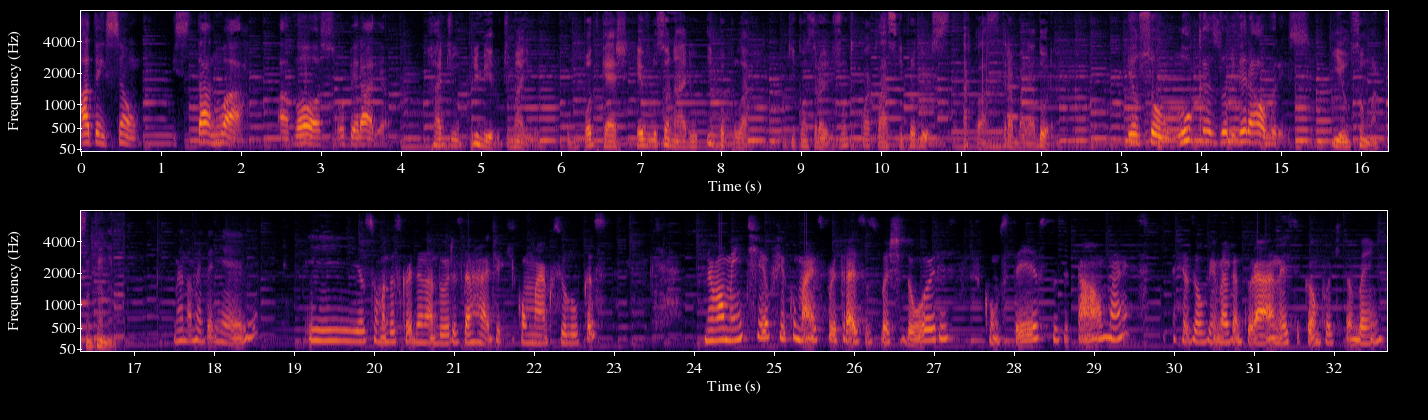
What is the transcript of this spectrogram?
Atenção, está no ar a voz operária. Rádio 1 de Maio, um podcast revolucionário e popular que constrói junto com a classe que produz, a classe trabalhadora. Eu sou Lucas Oliveira Álvares. E eu sou Marcos Santana. Meu nome é Daniele e eu sou uma das coordenadoras da rádio aqui com o Marcos e o Lucas. Normalmente eu fico mais por trás dos bastidores, com os textos e tal, mas resolvi me aventurar nesse campo aqui também.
